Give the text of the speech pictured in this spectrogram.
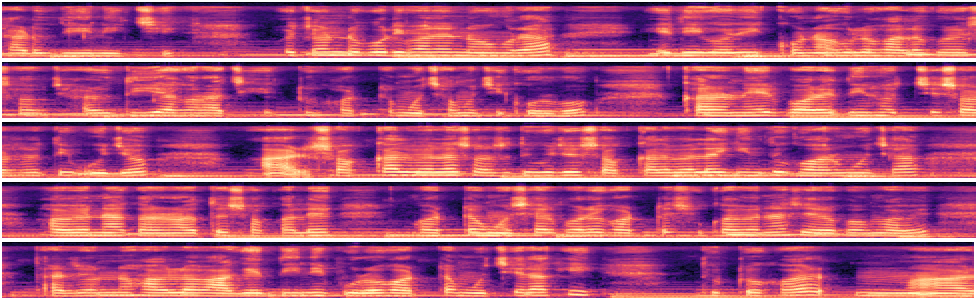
ঝাড়ু দিয়ে নিচ্ছি। প্রচণ্ড পরিমাণে নোংরা এদিক ওদিক কোনাগুলো ভালো করে সব ঝাড়ু দিয়ে এখন আজকে একটু ঘরটা মোছামুছি করব। কারণ এর পরের দিন হচ্ছে সরস্বতী পুজো। আর সকালবেলা সরস্বতী পুজোর সকালবেলায় কিন্তু ঘর মোছা হবে না, কারণ অত সকালে ঘরটা মোছার পরে ঘরটা শুকাবে না সেরকমভাবে। তার জন্য ভাবলাম আগের দিনই পুরো ঘরটা মুছে রাখি, দুটো ঘর আর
